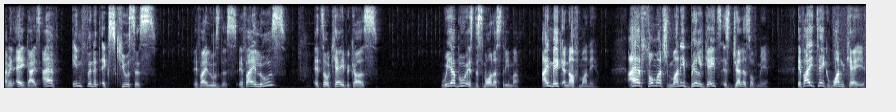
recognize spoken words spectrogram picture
I mean, hey, guys. I have infinite excuses if I lose this. If I lose, it's okay because Weeaboo is the smaller streamer. I make enough money. I have so much money, Bill Gates is jealous of me. If I take 1k,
